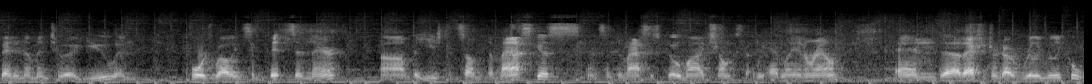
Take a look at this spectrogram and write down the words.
bending them into a U and forge welding some bits in there. Um, they used some Damascus and some Damascus Gomai chunks that we had laying around. And uh, they actually turned out really, really cool.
